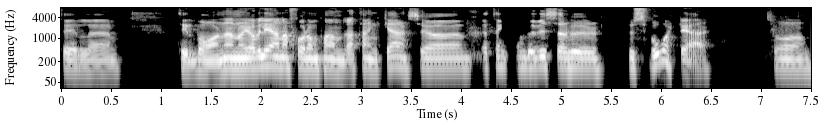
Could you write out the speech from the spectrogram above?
till, eh, till barnen. Och jag vill gärna få dem på andra tankar. Så jag, jag tänkte om du visar hur, hur svårt det är. Så...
